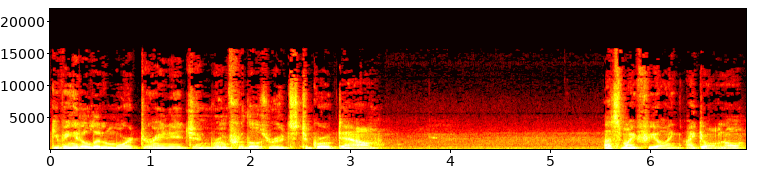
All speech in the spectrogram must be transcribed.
giving it a little more drainage and room for those roots to grow down. That's my feeling. I don't know.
